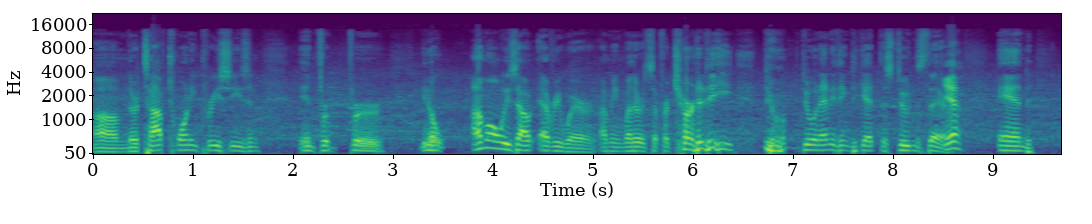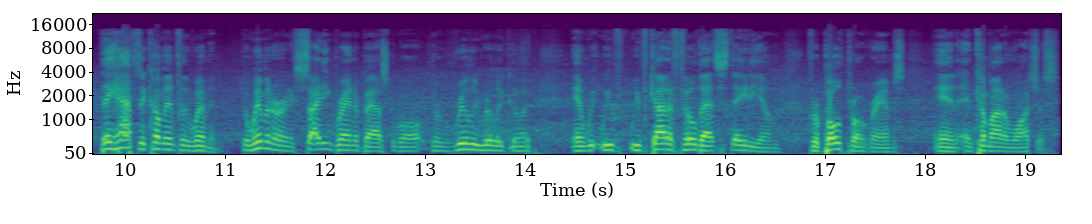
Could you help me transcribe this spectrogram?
Um, they're top 20 preseason, and for for you know. I'm always out everywhere. I mean, whether it's a fraternity, do, doing anything to get the students there. Yeah. And they have to come in for the women. The women are an exciting brand of basketball. They're really, really good, and we, we've we've got to fill that stadium for both programs and and come out and watch us.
